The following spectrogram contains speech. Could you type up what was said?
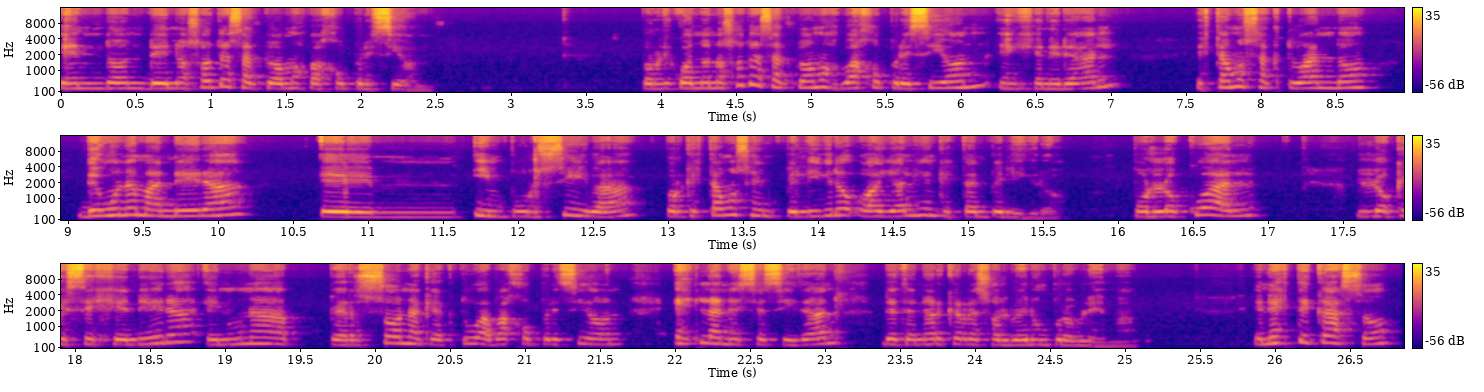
en donde nosotros actuamos bajo presión. Porque cuando nosotros actuamos bajo presión, en general, estamos actuando de una manera em, impulsiva porque estamos en peligro o hay alguien que está en peligro. Por lo cual, lo que se genera en una persona que actúa bajo presión es la necesidad de tener que resolver un problema. En este caso,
